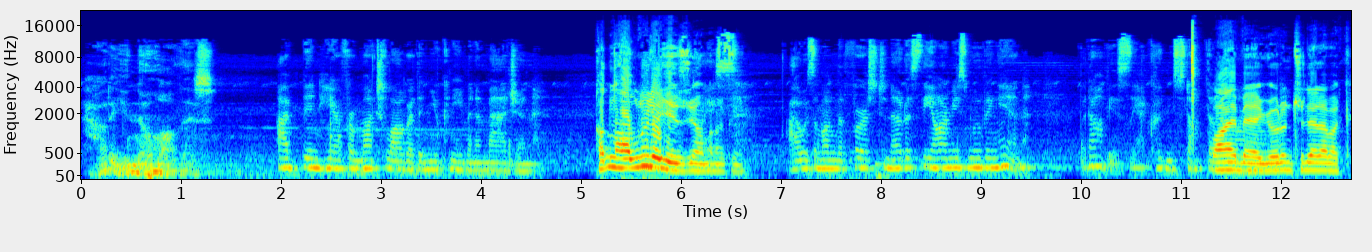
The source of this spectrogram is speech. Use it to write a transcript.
How do you know all this? I've been here for much longer than you can even imagine. Kadın havluyla geziyor amına koyayım. I was among the first to notice the armies moving in, but obviously I couldn't stop them. Vay be görüntülere bak.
